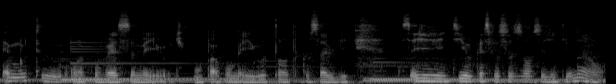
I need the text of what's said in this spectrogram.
É muito uma conversa meio, tipo, um papo meio utópico, sabe? De seja gentil, que as pessoas vão ser gentil. Não,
